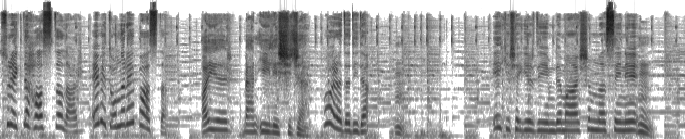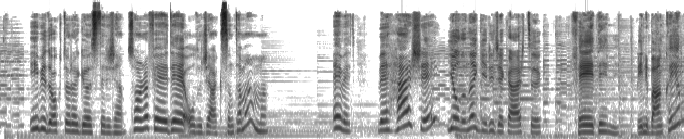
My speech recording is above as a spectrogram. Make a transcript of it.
Sürekli hastalar. Evet onlar hep hasta. Hayır, ben iyileşeceğim. Bu arada Dida. Hı. İlk işe girdiğimde maaşımla seni Hı, iyi bir doktora göstereceğim. Sonra FD olacaksın tamam mı? Evet ve her şey yoluna girecek artık. FD mi? Beni bankaya mı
